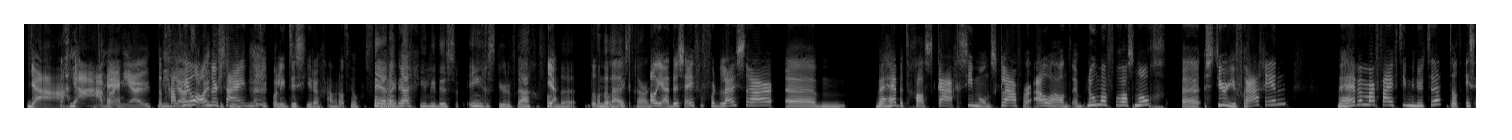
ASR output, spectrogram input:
Ja. Ja, maakt niet uit. Dat Niet gaat heel anders zijn met die politici. Dan gaan we dat heel goed Ja, dan voorbereiden. krijgen jullie dus ingestuurde vragen van Ja, de, dat van de ik. luisteraar. Oh ja, dus even voor de luisteraar. Ehm, we hebben het gast Kaag, Simons, Klaver, Ouwehand en Ploemen vooralsnog. Eh, stuur je vraag in. We hebben maar 15 minuten. Dat is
